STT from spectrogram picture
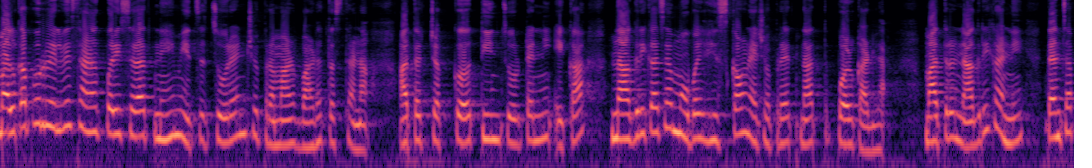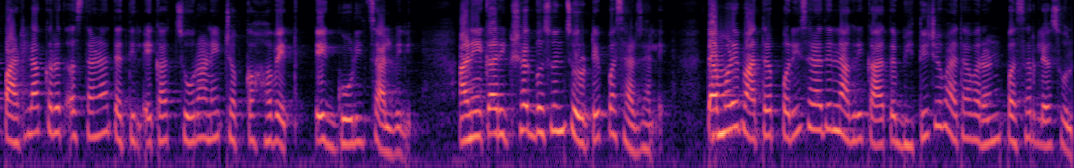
मलकापूर रेल्वे स्थानक परिसरात नेहमीच चोऱ्यांचे प्रमाण वाढत असताना आता चक्क तीन चोरट्यांनी एका नागरिकाचा मोबाईल हिसकावण्याच्या प्रयत्नात पळ काढला. मात्र नागरिकांनी त्यांचा पाठलाग करत असताना त्यातील एका चोराने चक्क हवेत एक गोळी चालविली आणि एका रिक्षात बसून चोरटे पसार झाले. त्यामुळे मात्र परिसरातील नागरिकात भीतीचे वातावरण पसरले असून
